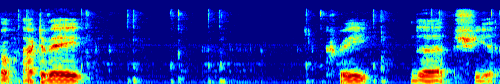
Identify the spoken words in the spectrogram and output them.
oh, activate. Create that shit.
